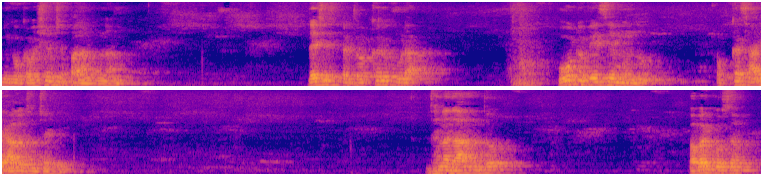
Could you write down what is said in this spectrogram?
మీకు ఒక విషయం చెప్పాలనుకున్నాను. దయచేసి ప్రతి ఒక్కరూ కూడా ఓటు వేసే ముందు ఒక్కసారి ఆలోచించండి. ధనదాహంతో పవర్ కోసం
